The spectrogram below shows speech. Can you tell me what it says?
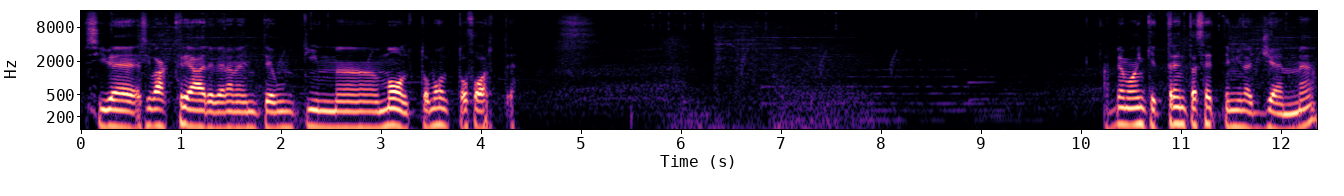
si, ve- si va a creare veramente un team molto molto forte abbiamo anche 37.000 gemme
